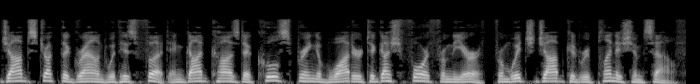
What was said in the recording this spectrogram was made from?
Job struck the ground with his foot and God caused a cool spring of water to gush forth from the earth, from which Job could replenish himself.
